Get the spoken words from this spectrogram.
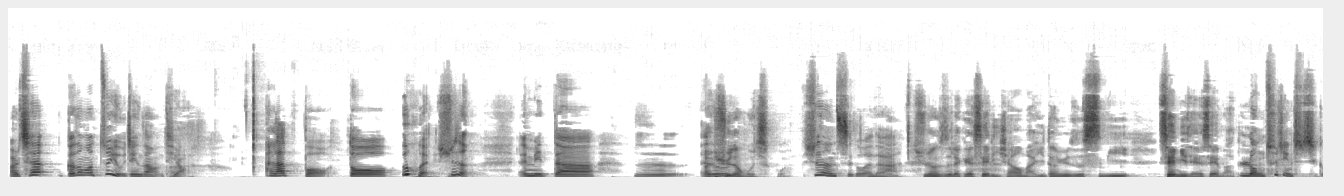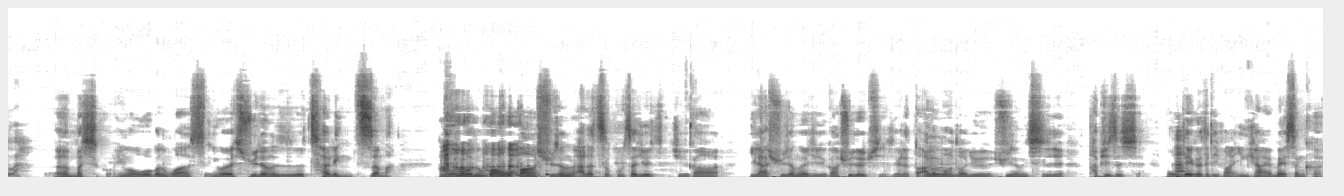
而且搿辰光最有劲桩事体哦。阿拉跑到安徽宣城，埃面搭是。啊，宣城我去过。宣城去过对伐？宣城是辣盖山里向嘛，伊等于是四面三面侪山嘛。龙川景区去过伐？呃，没去过，因为我搿辰光是因为宣城是出林子个嘛，因为搿辰光我帮宣城阿拉做过只就就是讲伊拉宣城个就是讲宣传片，侪辣到阿拉跑到就宣城去拍片子去，我对搿只地方印象还蛮深刻。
